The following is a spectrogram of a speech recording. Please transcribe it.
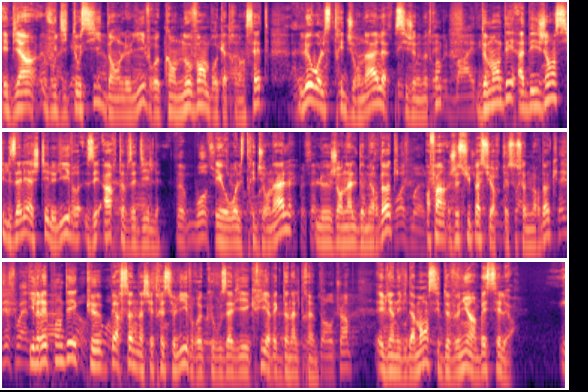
Eh bien, vous dites aussi dans le livre qu'en novembre 87, le Wall Street Journal, si je ne me trompe, demandait à des gens s'ils allaient acheter le livre The Art of the Deal. Et au Wall Street Journal, le journal de Murdoch, enfin, je ne suis pas sûr que ce soit de Murdoch, il répondait que personne n'achèterait ce livre que vous aviez écrit avec Donald Trump. Et bien évidemment, c'est devenu un best-seller.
